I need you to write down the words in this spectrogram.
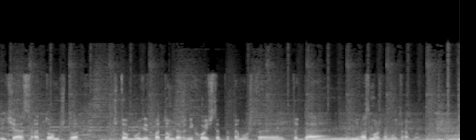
сейчас о том, что что будет потом, даже не хочется, потому что тогда ну, невозможно будет работать.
